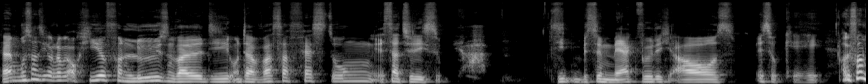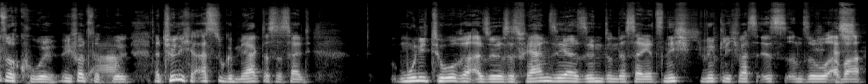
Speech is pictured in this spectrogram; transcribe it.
Da muss man sich, glaube ich, auch hier von lösen, weil die Unterwasserfestung ist natürlich so, ja, sieht ein bisschen merkwürdig aus. Ist okay. Aber ich fand's doch cool. Ich fand's ja. doch cool. Natürlich hast du gemerkt, dass es halt Monitore, also dass es Fernseher sind und dass da jetzt nicht wirklich was ist und so, aber.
